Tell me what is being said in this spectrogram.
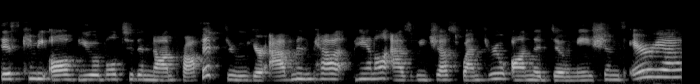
this can be all viewable to the nonprofit through your admin pa panel as we just went through on the donations area.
